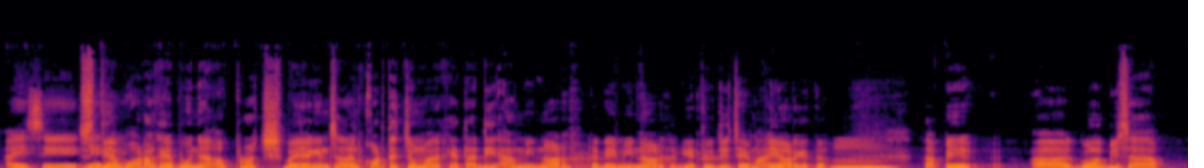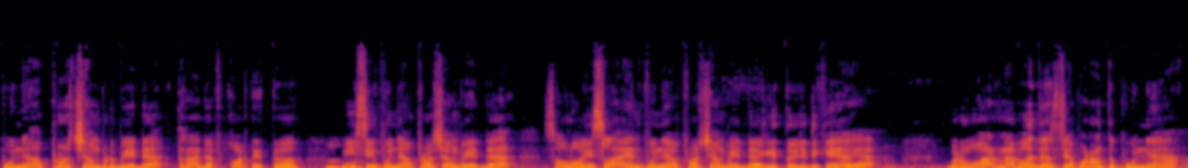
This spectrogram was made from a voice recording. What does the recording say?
I see. Iya, Setiap iya. orang kayak punya approach. Bayangin misalnya chordnya cuma kayak tadi A minor ke D minor ke G7 C mayor gitu. Hmm. Tapi gue bisa punya approach yang berbeda terhadap chord itu. Misi punya approach yang beda. Solois lain punya approach yang beda gitu. Jadi kayak Iya. berwarna banget dan setiap orang tuh punya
